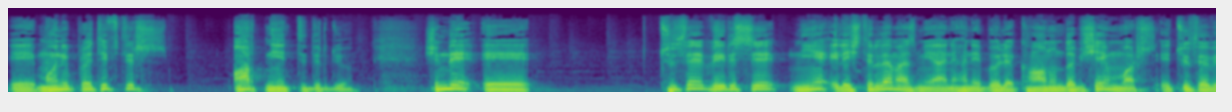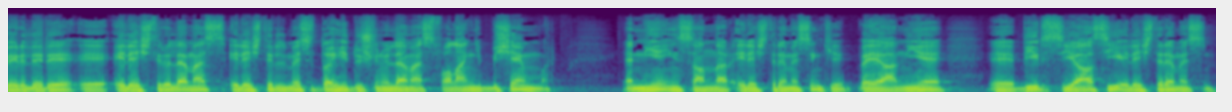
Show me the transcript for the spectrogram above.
e, manipülatiftir, art niyetlidir diyor. Şimdi e, tüfe verisi niye eleştirilemez mi yani hani böyle kanunda bir şey mi var? E, tüfe verileri e, eleştirilemez, eleştirilmesi dahi düşünülemez falan gibi bir şey mi var? Yani niye insanlar eleştiremesin ki veya niye e, bir siyasi eleştiremesin?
